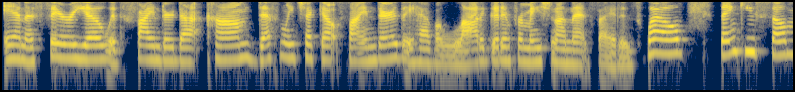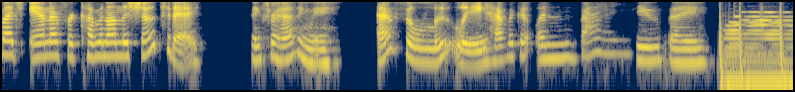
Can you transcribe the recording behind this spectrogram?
Anna Serio with Finder.com. Definitely check out Finder. They have a lot of good information on that site as well. Thank you so much, Anna, for coming on the show today. Thanks for having me. Absolutely. Have a good one. Bye. Thank you. Bye.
